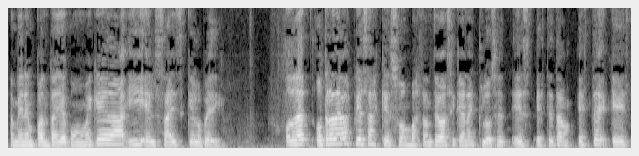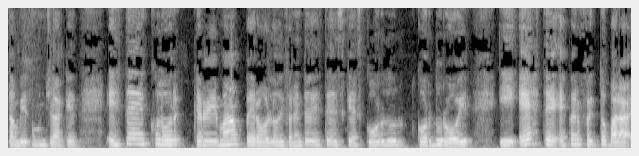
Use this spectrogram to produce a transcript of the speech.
también en pantalla cómo me queda y el size que lo pedí. Otra, de las piezas que son bastante básicas en el closet es este, este que es también un jacket. Este es color crema, pero lo diferente de este es que es corduroy. Y este es perfecto para,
